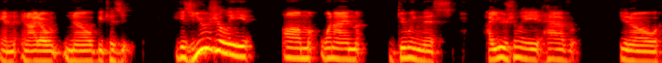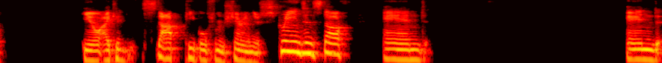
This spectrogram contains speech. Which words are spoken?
and and I don't know because because usually um when I'm doing this, I usually have you know you know I could stop people from sharing their screens and stuff and and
